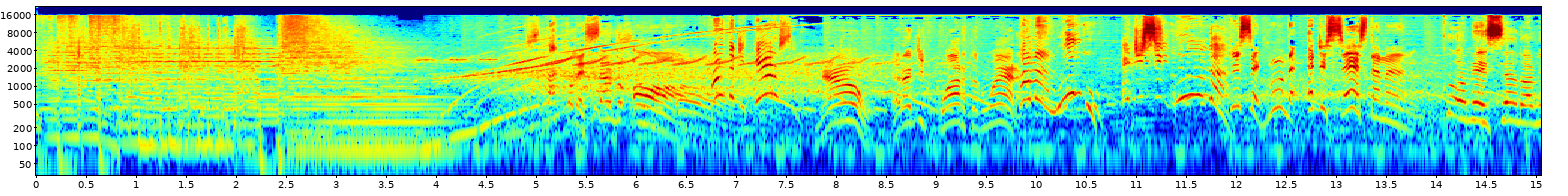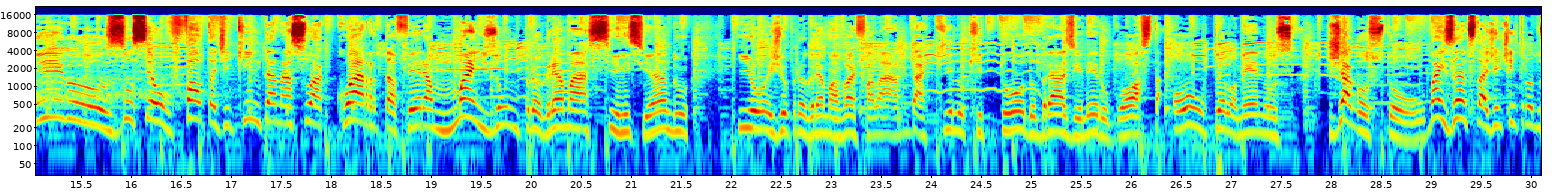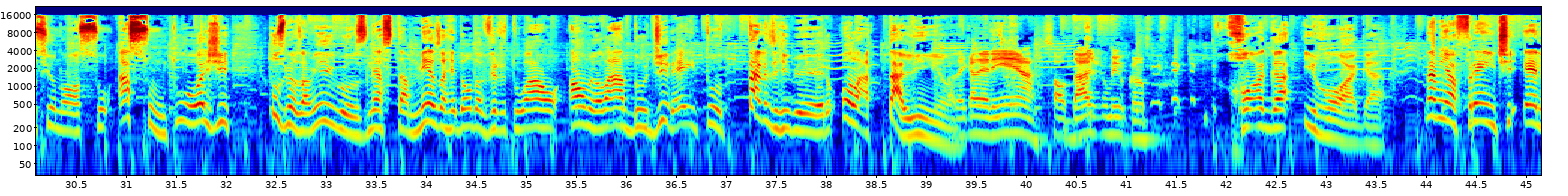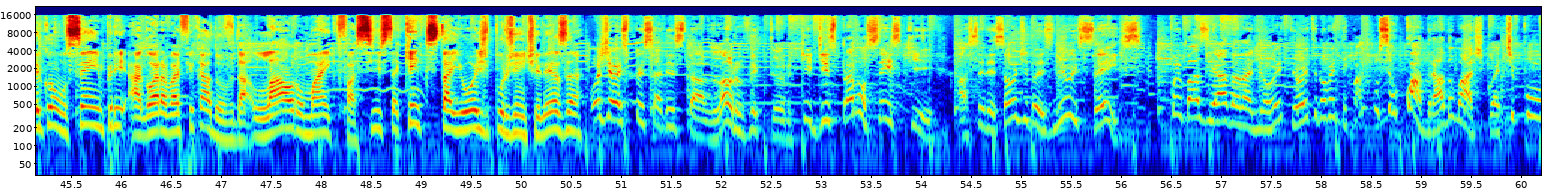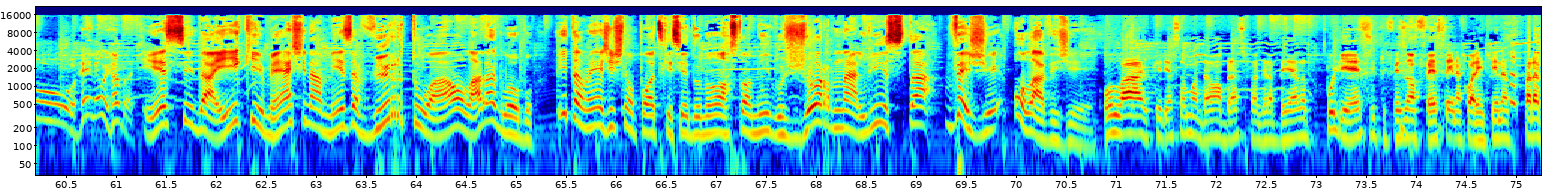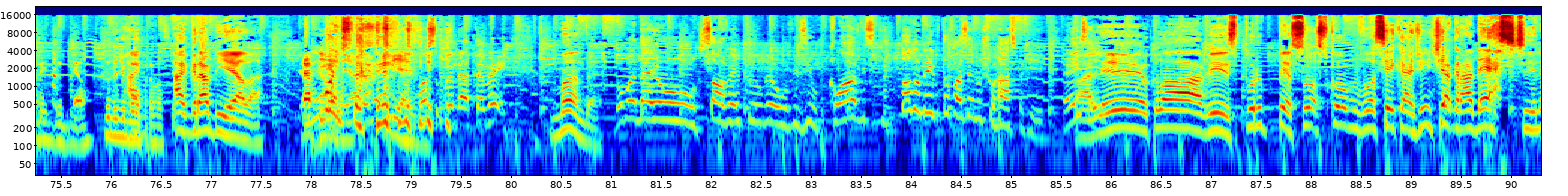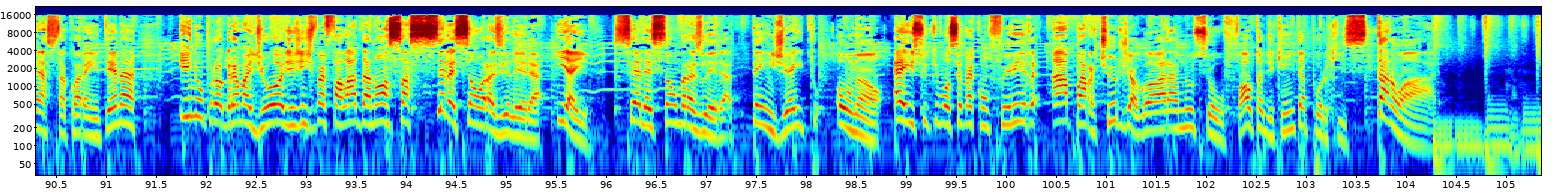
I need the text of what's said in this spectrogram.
Está começando, ó! Quarta de terça? Não, era de quarta, não era? Tá maluco? É de segunda! De segunda? É de sexta, mano! Começando, amigos, o seu Falta de Quinta na sua quarta-feira, mais um programa se iniciando. E hoje o programa vai falar daquilo que todo brasileiro gosta, ou pelo menos já gostou. Mas antes da gente introduzir o nosso assunto hoje, os meus amigos, nesta mesa redonda virtual, ao meu lado direito, Thales Ribeiro. Olá, Talinho. Fala aí, galerinha. Saudade do meio campo. Roga e roga. Na minha frente, ele como sempre, agora vai ficar a dúvida. Lauro Mike Fascista, quem que está aí hoje, por gentileza? Hoje é o especialista Lauro Victor, que diz pra vocês que a seleção de 2006 foi baseada na de 98 e 94 com seu quadrado mágico. É tipo Rei Leão e Hamlet. Esse daí que mexe na mesa virtual lá da Globo. E também a gente não pode esquecer do nosso amigo jornalista VG. Olá, VG. Olá, eu queria só mandar um abraço pra Gabriela Pugliese, que fez uma festa aí na quarentena. Parabéns, Gabriela. Tudo de bom a, pra você. A Grabiela. Grabiela. Posso mandar também? Manda. Vou mandar aí um salve aí pro meu vizinho Clóvis, que todo domingo tô fazendo um churrasco aqui. É isso Valeu, Clóvis, por pessoas como você que a gente agradece nesta quarentena. E no programa de hoje a gente vai falar da nossa seleção brasileira. E aí, seleção brasileira tem jeito ou não? É isso que você vai conferir a partir de agora no seu Falta de Quinta, porque está no ar.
